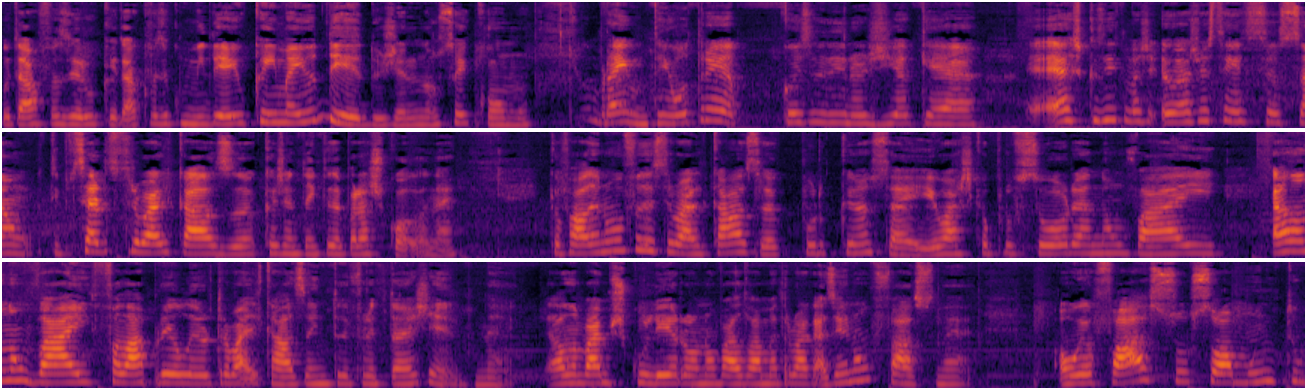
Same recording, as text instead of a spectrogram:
Eu tava a fazer o quê? Eu tava a fazer comida e eu queimei o dedo, gente. Não sei como. Lembrei-me, tem outra coisa de energia que é. É esquisito, mas eu às vezes tenho a sensação, tipo, certo trabalho de casa que a gente tem que fazer para a escola, né? Que eu falo, eu não vou fazer esse trabalho de casa porque, não sei, eu acho que a professora não vai. Ela não vai falar para eu ler o trabalho de casa em frente da gente, né? Ela não vai me escolher ou não vai levar o meu trabalho de casa. Eu não faço, né? Ou eu faço só muito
